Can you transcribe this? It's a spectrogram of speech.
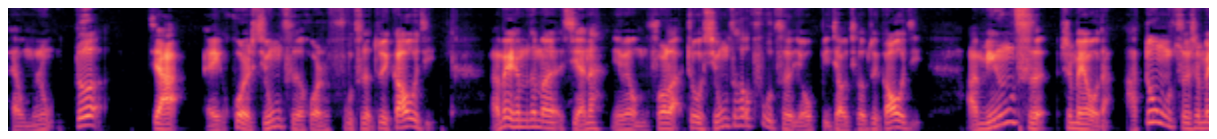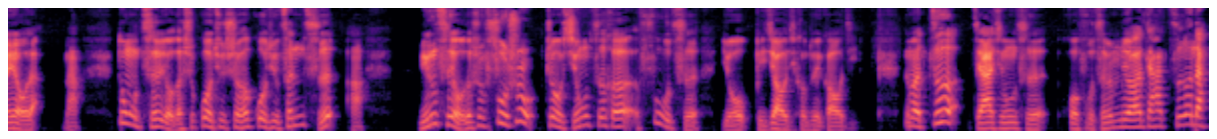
哎，我们用 the 加哎或者形容词或者是副词的最高级啊。为什么这么写呢？因为我们说了，只有形容词和副词有比较级和最高级啊，名词是没有的啊，动词是没有的啊，动词有的是过去式和过去分词啊，名词有的是复数，只有形容词和副词有比较级和最高级。那么 the 加形容词。或副词为什么要加 the 呢？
